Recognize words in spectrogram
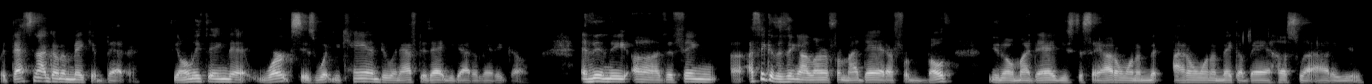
but that's not going to make it better. The only thing that works is what you can do, and after that, you got to let it go. And then the uh, the thing uh, I think of the thing I learned from my dad, or from both. You know, my dad used to say, "I don't want to, I don't want to make a bad hustler out of you."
